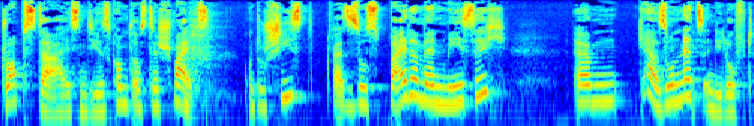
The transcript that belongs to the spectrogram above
Dropstar heißen die, das kommt aus der Schweiz. Und du schießt quasi so Spider-Man-mäßig ähm, ja, so ein Netz in die Luft.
